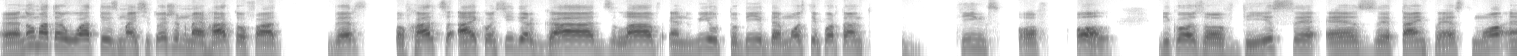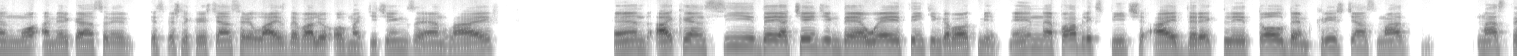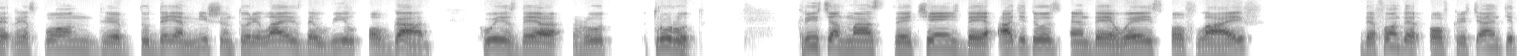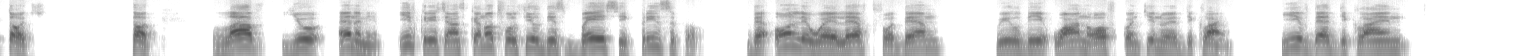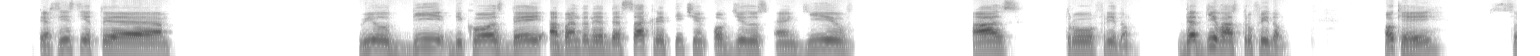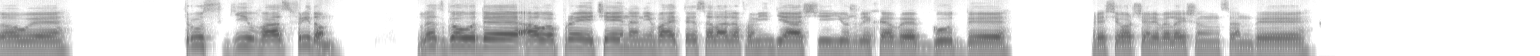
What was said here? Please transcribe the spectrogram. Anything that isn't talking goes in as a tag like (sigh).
Uh, no matter what is my situation, my heart of others, of hearts, I consider God's love and will to be the most important things of all. Because of this, uh, as uh, time passed, more and more Americans, and especially Christians, realized the value of my teachings and life. And I can see they are changing their way thinking about me. In a public speech, I directly told them Christians must, must respond uh, to their mission to realize the will of God, who is their root, true root. Christians must uh, change their attitudes and their ways of life. The founder of Christianity taught, thought, love your enemy. If Christians cannot fulfill this basic principle, the only way left for them will be one of continued decline. If that decline persisted, uh, will be because they abandoned the sacred teaching of Jesus and give us true freedom. That give us true freedom. Okay, so uh, truth give us freedom. Let's go with the, our prayer chain and invite Sailaja from India. She usually have a good uh, research and revelations and uh,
